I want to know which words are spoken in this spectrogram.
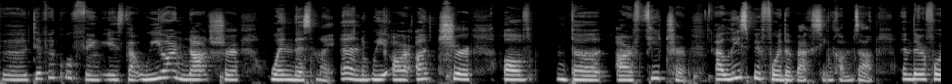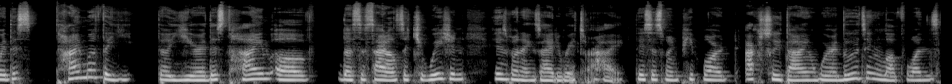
the difficult thing is that we are not sure when this might end. We are unsure of the our future at least before the vaccine comes out and therefore this time of the the year this time of the societal situation is when anxiety rates are high. This is when people are actually dying, we're losing loved ones,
